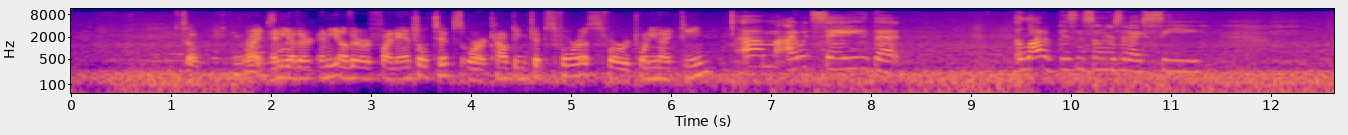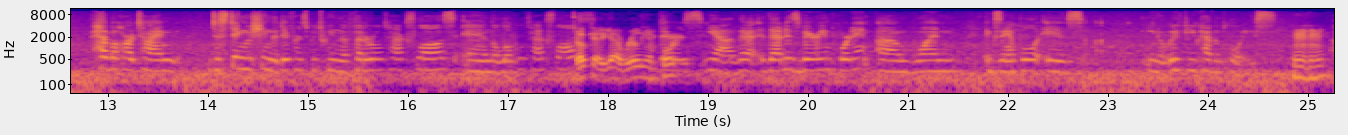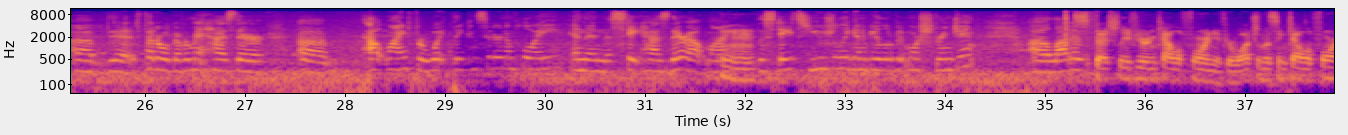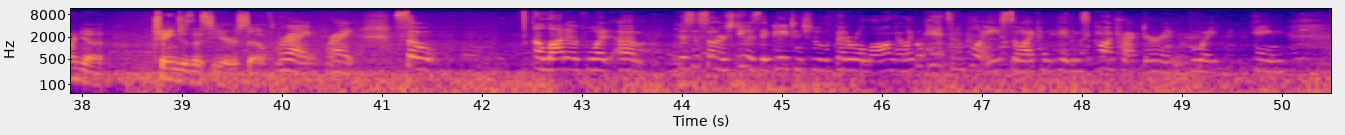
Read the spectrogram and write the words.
so, right. Any other any other financial tips or accounting tips for us for 2019? Um, I would say that a lot of business owners that I see have a hard time distinguishing the difference between the federal tax laws and the local tax laws. Okay, yeah, really important. There's yeah, that that is very important. Um, one example is, you know, if you have employees, Mhm. uh, the federal government has their um, outline for what they consider an employee, and then the state has their outline. Mhm. The state's usually going to be a little bit more stringent. a lot of Especially if you're in California. If you're watching this in California, changes this year. So, Right, right. So, a lot of what um, business owners do is they pay attention to the federal law and they're like, okay, it's an employee, so I can pay them as a contractor and avoid paying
